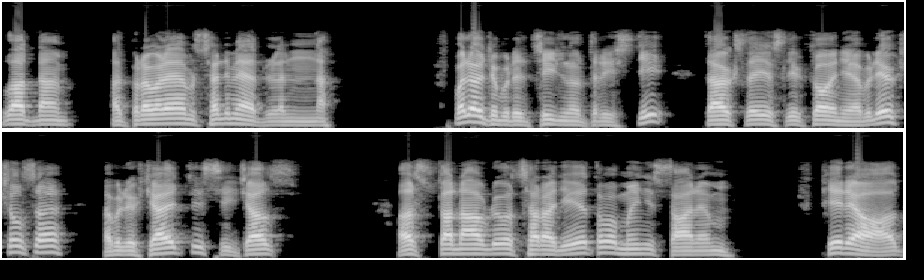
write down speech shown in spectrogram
Ладно, отправляемся немедленно. В полете будет сильно трясти, так что если кто не облегчился, облегчайтесь сейчас. Останавливаться ради этого мы не станем. Вперед!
